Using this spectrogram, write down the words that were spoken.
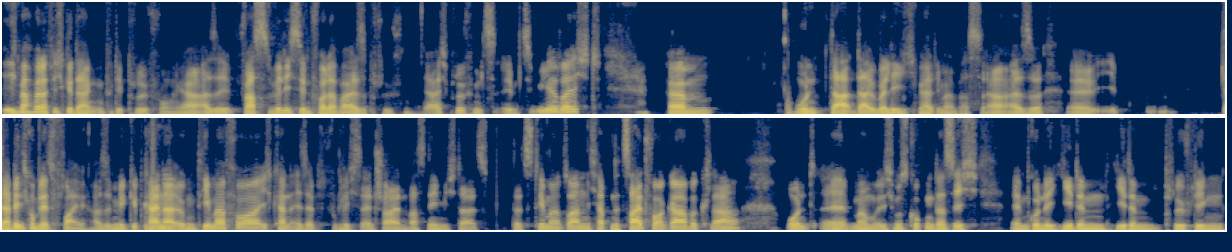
Ich mache mir natürlich Gedanken für die Prüfung, ja. Also was will ich sinnvollerweise prüfen? Ja, ich prüfe im, im Zivilrecht ähm, und da, da überlege ich mir halt immer was, ja. Also äh, da bin ich komplett frei. Also mir gibt keiner mhm. irgendein Thema vor. Ich kann selbst wirklich entscheiden, was nehme ich da als, als Thema dran. Ich habe eine Zeitvorgabe, klar. Und äh, man, ich muss gucken, dass ich im Grunde jedem, jedem Prüfling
